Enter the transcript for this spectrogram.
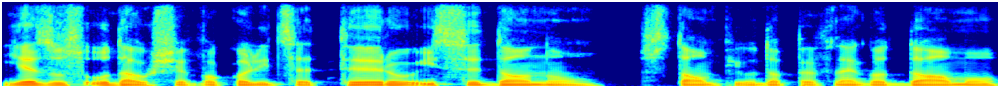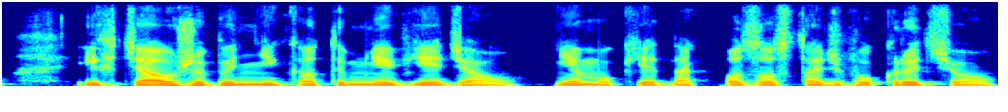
Jezus udał się w okolice Tyru i Sydonu, wstąpił do pewnego domu i chciał, żeby nikt o tym nie wiedział. Nie mógł jednak pozostać w ukryciu.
